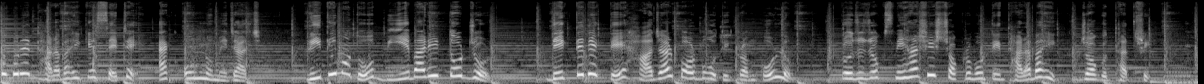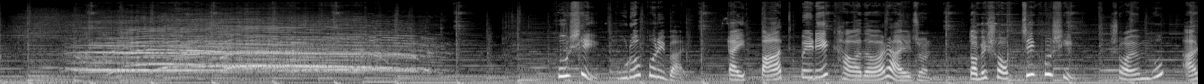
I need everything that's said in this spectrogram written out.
পুকুরের ধারাবাহিকের সেটে এক অন্য মেজাজ। রীতিমতো বিয়ে বাড়ির তোড়জোড়। দেখতে দেখতে হাজার পর্ব অতিক্রম করল প্রযোজক স্নেহাশিস চক্রবর্তীর ধারাবাহিক জগদ্ধাত্রী। খুশি পুরো পরিবার, তাই পাত পেড়ে খাওয়া দাওয়ার আয়োজন। তবে সবচেয়ে খুশি স্বয়ম্ভু আর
